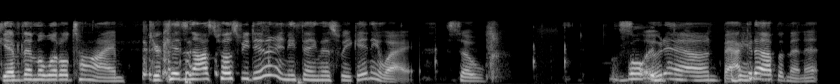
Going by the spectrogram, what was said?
Give them a little time your kid's not supposed to be doing anything this week anyway so slow it- down back mean- it up a minute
